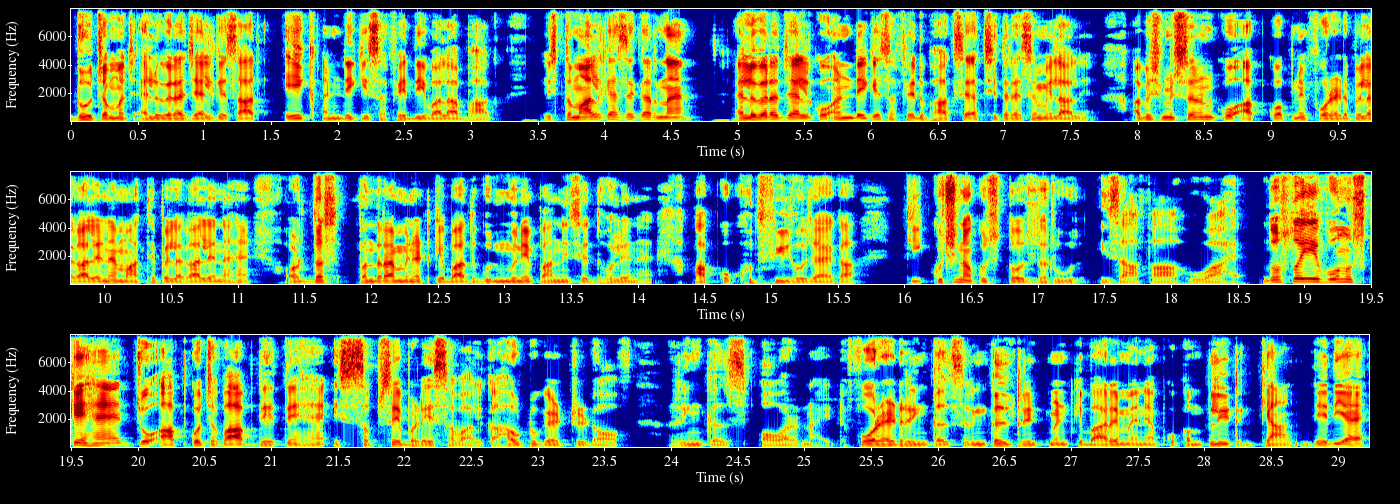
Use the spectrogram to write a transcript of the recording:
दो चम्मच एलोवेरा जेल के साथ एक अंडे की सफ़ेदी वाला भाग। इस्तेमाल कैसे करना है? एलोवेरा जेल को अंडे के सफ़ेद भाग से अच्छी तरह से मिला लें। अब इस मिश्रण को आपको अपने फोरहेड पे लगा लेना है, माथे पे लगा लेना है और 10-15 मिनट के बाद गुनगुने पानी से धो लेना है। आपको खुद फील हो जाएगा कि कुछ ना कुछ तो ज़रूर इजाफा हुआ है। दोस्तों, ये वो नुस्खे हैं जो आपको जवाब देते हैं इस सबसे बड़े सवाल का how to get rid of wrinkles overnight forehead wrinkles wrinkle treatment के बारे में मैंने आपको कंप्लीट ज्ञान दे दिया है।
